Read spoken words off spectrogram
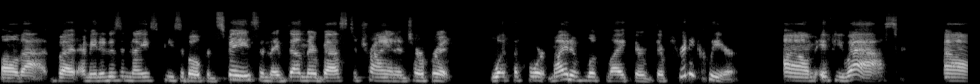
all that. But I mean, it is a nice piece of open space, and they've done their best to try and interpret what the fort might have looked like. They're they're pretty clear um, if you ask, uh,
